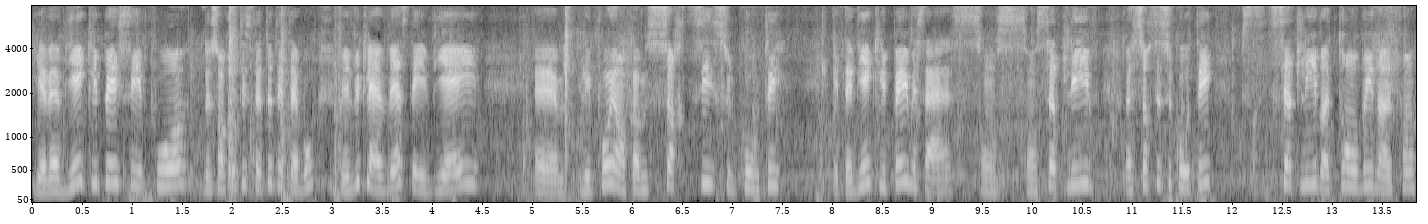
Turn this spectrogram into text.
Il avait bien clippé ses poids. De son côté, c'était tout était beau. Mais vu que la veste est vieille, euh, les poids ont comme sorti sur le côté. Elle était bien clippé, mais ça, son, son 7 livres a sorti sur le côté. Puis 7 livres a tombé dans le fond.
